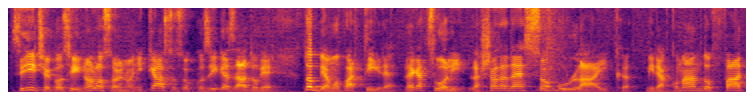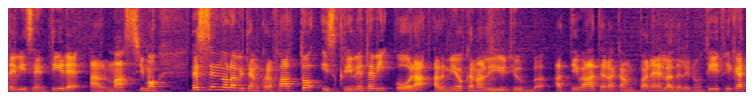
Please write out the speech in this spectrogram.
Si dice così, non lo so, in ogni caso sono così gasato che dobbiamo partire. Ragazzuoli, lasciate adesso un like, mi raccomando fatevi sentire al massimo e se non l'avete ancora fatto iscrivetevi ora al mio canale YouTube, attivate la campanella delle notifiche,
